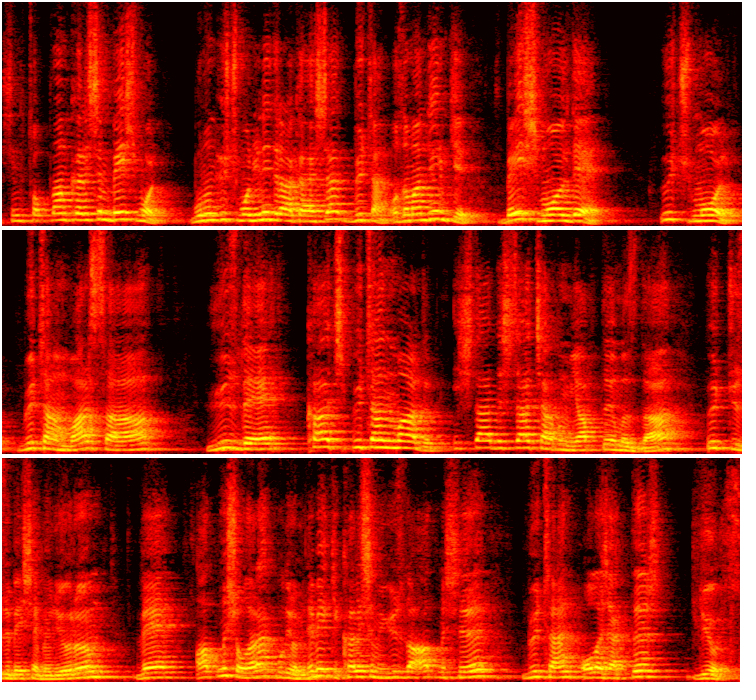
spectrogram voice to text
Şimdi toplam karışım 5 mol. Bunun 3 molü nedir arkadaşlar? Büten. O zaman diyorum ki 5 molde 3 mol büten varsa yüzde kaç büten vardır? İçler dışlar çarpımı yaptığımızda 300'ü 5'e bölüyorum ve 60 olarak buluyorum. Demek ki karışımın %60'ı büten olacaktır diyoruz.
